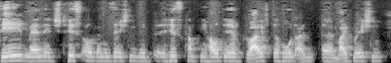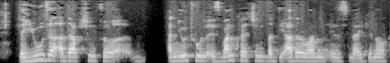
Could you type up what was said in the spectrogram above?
they managed his organization with uh, his company, how they have driven the whole uh, migration, the user adoption. So uh, a new tool is one question, but the other one is like, you know,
